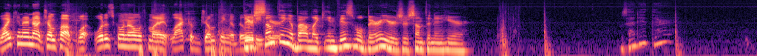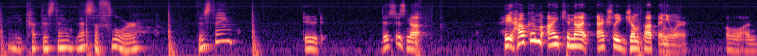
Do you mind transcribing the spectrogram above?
Why can I not jump up? What What is going on with my lack of jumping ability? There's here? something about like invisible barriers or something in here. Was that it there? You cut this thing. That's the floor. This thing? Dude, this is not. Hey, how come I cannot actually jump up anywhere? Oh, I'm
